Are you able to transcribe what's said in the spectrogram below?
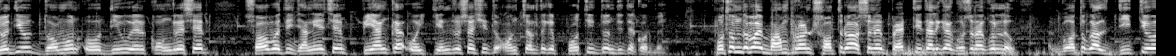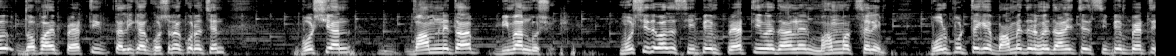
যদিও দমন ও দিউ এর কংগ্রেসের সভাপতি জানিয়েছেন, প্রিয়াঙ্কা ওই কেন্দ্রশাসিত অঞ্চল থেকে প্রতিদ্বন্দ্বিতা করবেন। প্রথম দফায় বামফ্রন্ট সতেরো আসনের প্রার্থী তালিকা ঘোষণা করলেও গতকাল দ্বিতীয় দফায় প্রার্থী তালিকা ঘোষণা করেছেন বর্ষিয়ান বাম নেতা বিমান বসু। মুর্শিদাবাদে সিপিএম প্রার্থী হয়ে দাঁড়ালেন মোহাম্মদ সেলিম। বোলপুর থেকে বামেদের হয়ে দাঁড়িয়েছেন সিপিএম প্রার্থী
